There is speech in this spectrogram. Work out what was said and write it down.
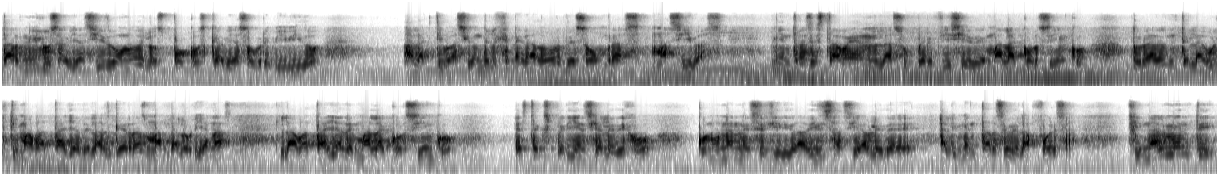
Darnilus había sido uno de los pocos que había sobrevivido a la activación del generador de sombras masivas. Mientras estaba en la superficie de Malacor 5 durante la última batalla de las guerras mandalorianas, la batalla de Malacor 5, esta experiencia le dejó con una necesidad insaciable de alimentarse de la fuerza. Finalmente,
